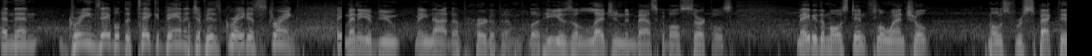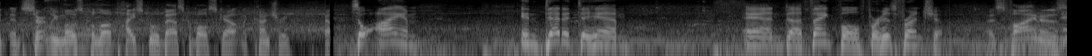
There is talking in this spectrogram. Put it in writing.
and then Green's able to take advantage of his greatest strength. Many of you may not have heard of him, but he is a legend in basketball circles. Maybe the most influential, most respected, and certainly most beloved high school basketball scout in the country. So I am indebted to him and uh, thankful for his friendship. As fine and as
